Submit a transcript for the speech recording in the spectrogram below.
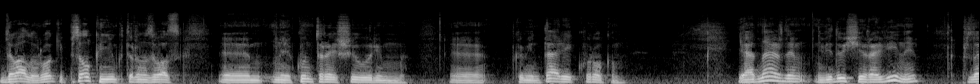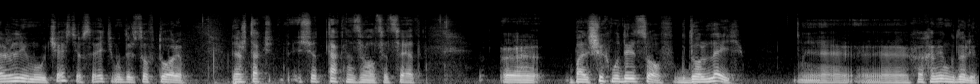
давал уроки, писал книгу, которая называлась э, «Кунтрей Шиурим», э, комментарий к урокам. И однажды ведущие раввины предложили ему участие в Совете мудрецов Торы. Даже так, еще так назывался цвет. Э, больших мудрецов, Гдолей, э, Хахамим Гдоли.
